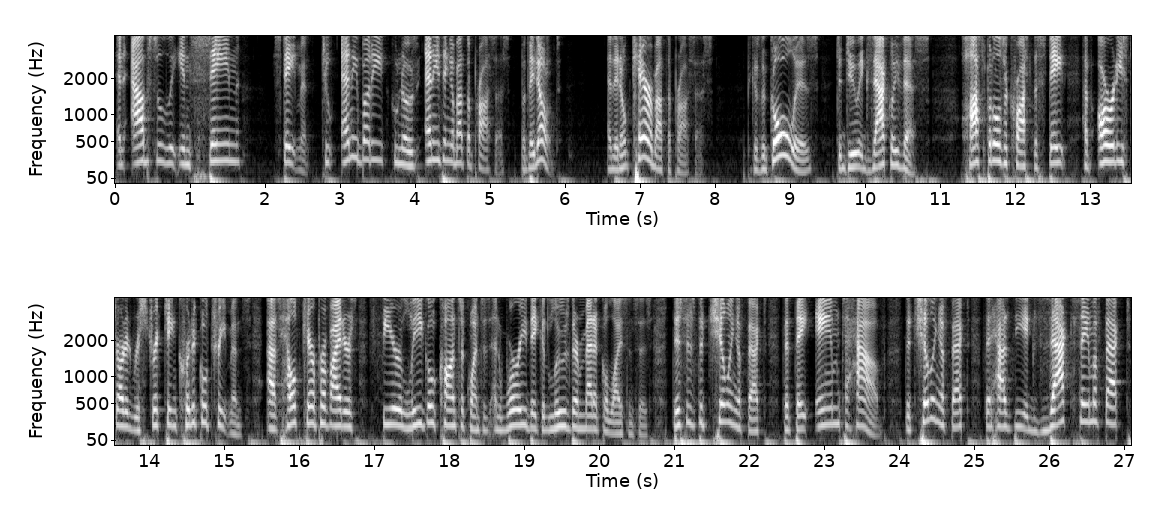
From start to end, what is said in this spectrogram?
an absolutely insane statement to anybody who knows anything about the process, but they don't. And they don't care about the process. Because the goal is to do exactly this. Hospitals across the state have already started restricting critical treatments as healthcare providers fear legal consequences and worry they could lose their medical licenses. This is the chilling effect that they aim to have. The chilling effect that has the exact same effect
